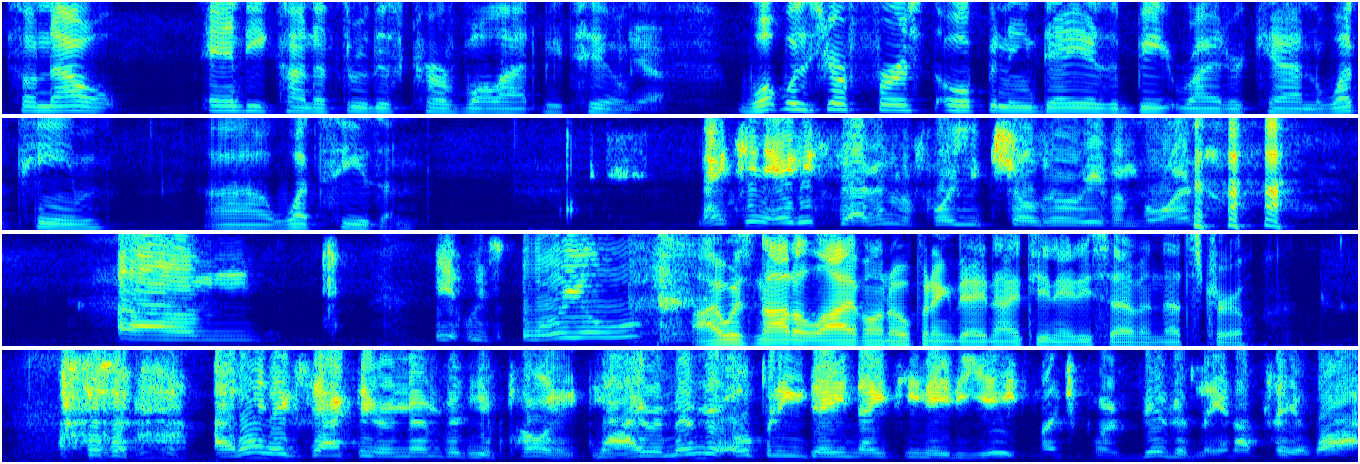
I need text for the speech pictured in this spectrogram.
So now Andy kind of threw this curveball at me too. Yeah. What was your first opening day as a beat writer, Ken? What team? Uh, what season? 1987, before you children were even born. um, it was Orioles. I was not alive on opening day 1987. That's true. I don't exactly remember the opponent. Now, I remember opening day 1988 much more vividly, and I'll tell you why.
